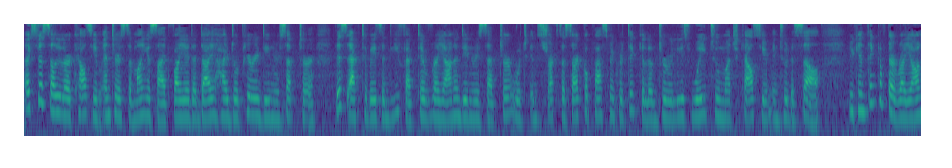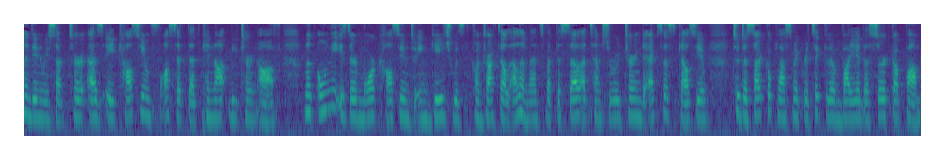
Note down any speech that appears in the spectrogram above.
extracellular calcium enters the myocyte via the dihydropyridine receptor. This activates a defective ryanodine receptor, which instructs the sarcoplasmic reticulum to release way too much calcium into the cell. You can think of the ryanodine receptor as a calcium faucet that cannot be turned off. Not only is there more calcium to engage with contractile elements, but the cell attempts to return the excess calcium to the sarcoplasmic reticulum via the SERCA pump.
